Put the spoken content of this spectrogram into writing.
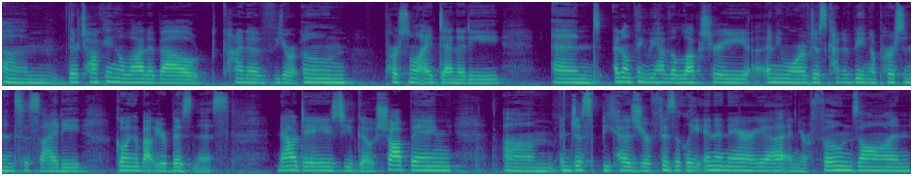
um, they're talking a lot about kind of your own personal identity and I don't think we have the luxury anymore of just kind of being a person in society going about your business. Nowadays, you go shopping, um, and just because you're physically in an area and your phone's on,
